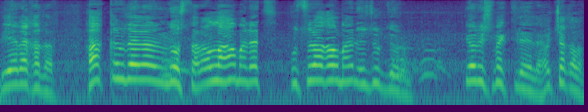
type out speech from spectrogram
bir yere kadar. Hakkını da helal dostlar. Allah'a emanet. Kusura kalmayın özür diliyorum. Görüşmek dileğiyle. Hoşçakalın.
